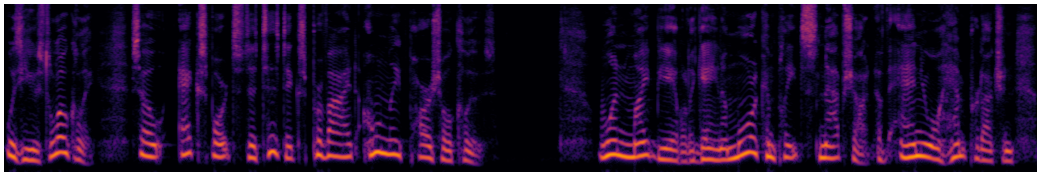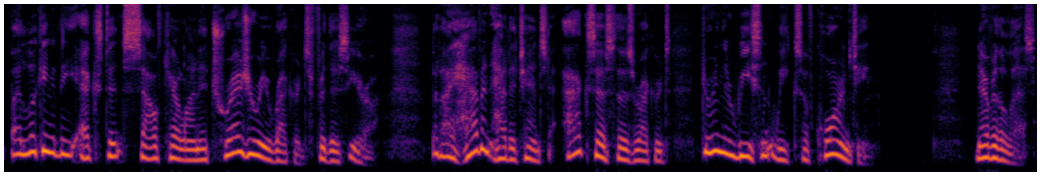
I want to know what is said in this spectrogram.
was used locally, so export statistics provide only partial clues. One might be able to gain a more complete snapshot of annual hemp production by looking at the extant South Carolina Treasury records for this era, but I haven't had a chance to access those records during the recent weeks of quarantine. Nevertheless,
